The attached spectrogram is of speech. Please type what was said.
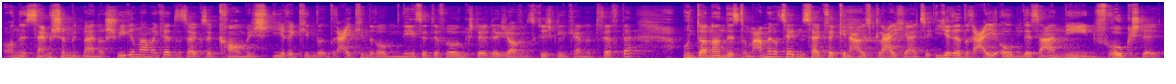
habe ich Sam schon mit meiner Schwiegermama geredet und gesagt, kaum ist ihre Kinder, drei Kinder haben nächste Fragen gestellt, da ist einfach das Christkindl gekommen und vierte. Und dann haben das der Mama erzählt und sie gesagt, genau das Gleiche. Also ihre drei haben das auch nie in Frage gestellt,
